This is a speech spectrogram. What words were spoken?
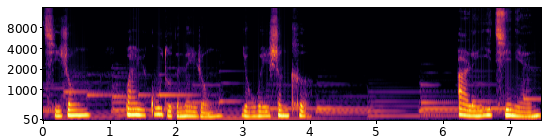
其中关于孤独的内容尤为深刻。二零一七年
